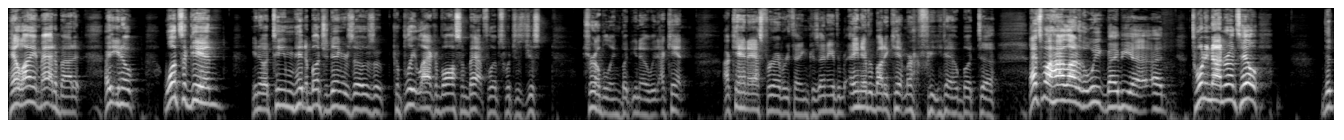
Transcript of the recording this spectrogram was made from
hell, I ain't mad about it. You know, once again, you know, a team hitting a bunch of dingers, though, is a complete lack of awesome bat flips, which is just troubling. But, you know, I can't. I can't ask for everything because ain't, every, ain't everybody Kent Murphy, you know. But uh, that's my highlight of the week, baby. Uh, uh, 29 runs. Hell, the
